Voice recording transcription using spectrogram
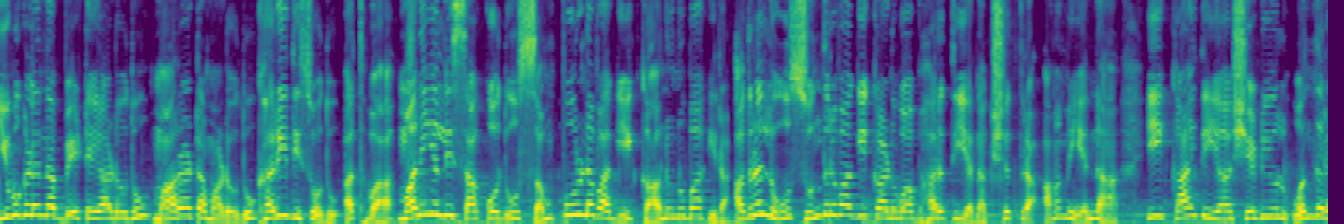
ಇವುಗಳನ್ನ ಬೇಟೆಯಾಡೋದು, ಮಾರಾಟ ಮಾಡೋದು, ಖರೀದಿಸೋದು ಅಥವಾ ಮನೆಯಲ್ಲಿ ಸಾಕೋದು ಸಂಪೂರ್ಣವಾಗಿ ಕಾನೂನು ಬಾಹಿರ. ಅದರಲ್ಲೂ ಸುಂದರವಾಗಿ ಕಾಣುವ ಭಾರತೀಯ ನಕ್ಷತ್ರ ಆಮೆಯನ್ನ ಈ ಕಾಯ್ದೆಯ ಶೆಡ್ಯೂಲ್ ಒಂದರ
